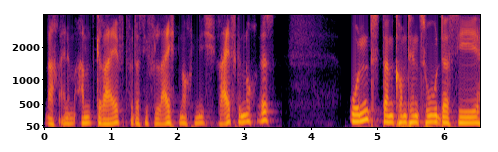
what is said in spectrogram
nach einem Amt greift, für das sie vielleicht noch nicht reif genug ist. Und dann kommt hinzu, dass sie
